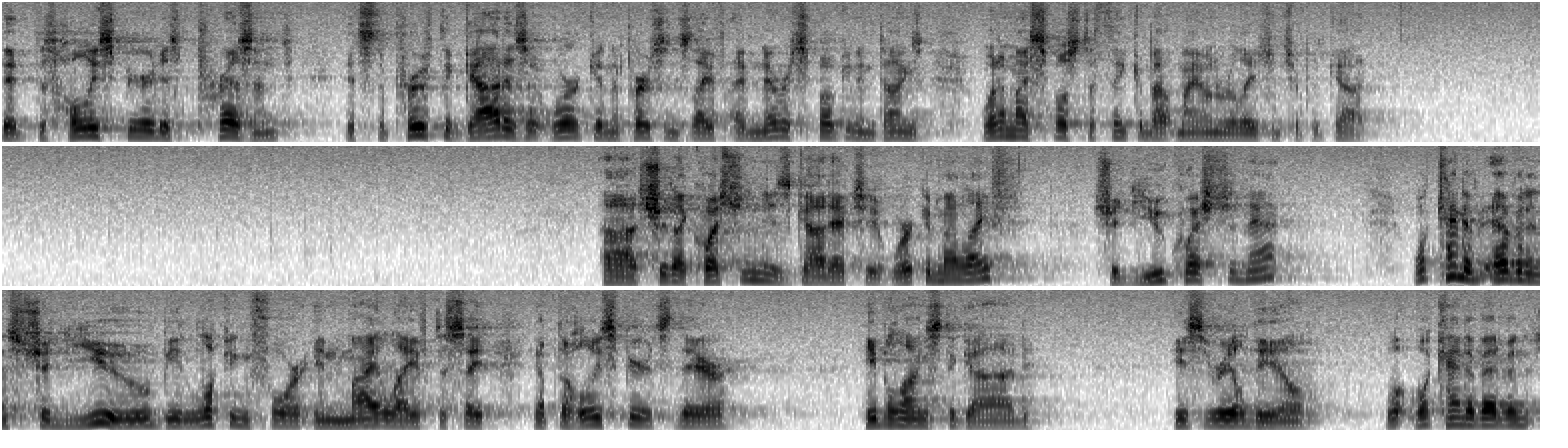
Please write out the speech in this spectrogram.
that the Holy Spirit is present, it's the proof that God is at work in the person's life. I've never spoken in tongues. What am I supposed to think about my own relationship with God? Uh, should I question, is God actually at work in my life? Should you question that? What kind of evidence should you be looking for in my life to say, yep, the Holy Spirit's there. He belongs to God. He's the real deal. What, what kind of evidence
